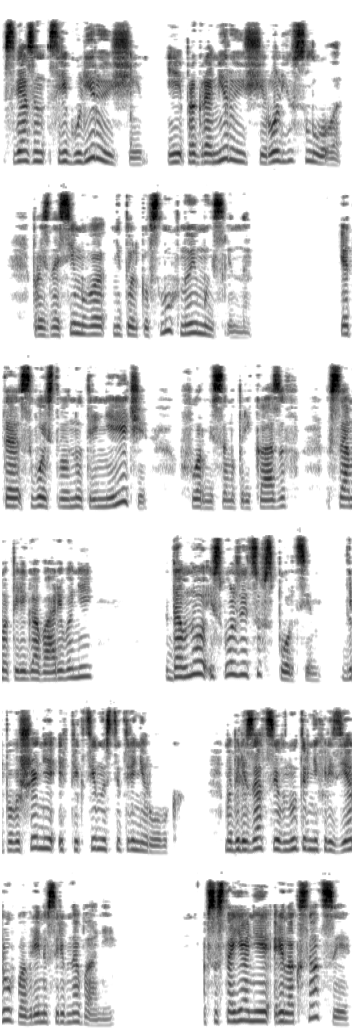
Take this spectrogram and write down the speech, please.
связан с регулирующей и программирующей ролью слова, произносимого не только вслух, но и мысленно. Это свойство внутренней речи в форме самоприказов, самопереговариваний давно используется в спорте для повышения эффективности тренировок, мобилизации внутренних резервов во время соревнований. В состоянии релаксации,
